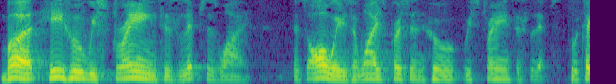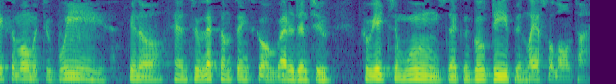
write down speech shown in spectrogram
But he who restrains his lips is wise. It's always a wise person who restrains his lips, who takes a moment to breathe, you know, and to let some things go rather than to create some wounds that could go deep and last for a long time.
